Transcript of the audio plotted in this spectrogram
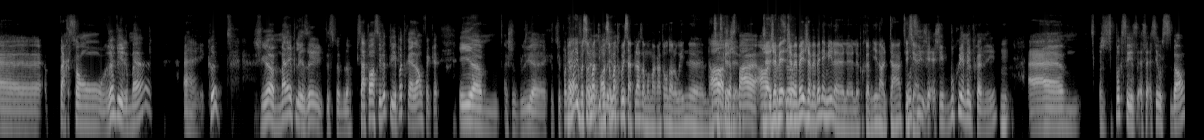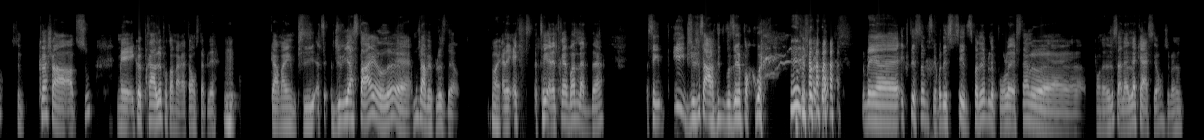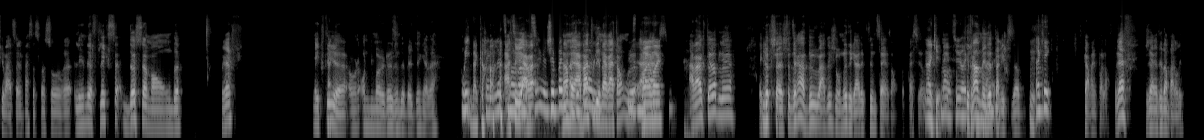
par son revirement, écoute, j'ai eu un malin plaisir avec ce film-là. Ça a passé vite, puis il n'est pas très long. Fait que... Et euh, j'oublie. Euh, pas il va sûrement, il va sûrement trouver sa place dans mon marathon d'Halloween. Dans ah, j'espère. Ah, j'avais bien, bien aimé le, le, premier dans le temps. Tu sais, aussi, j'ai beaucoup aimé le premier. Mm. Euh, je ne dis pas que c'est aussi bon. C'est une coche en, dessous. Mais écoute, prends-le pour ton marathon, s'il te plaît. Mm. Quand même. Puis, Julia Style, là, euh, moi, j'en veux plus d'elle. Elle, est elle, est très bonne là-dedans. J'ai juste envie de vous dire pourquoi. Mais euh, écoutez ça, vous ne serez pas déçus. C'est disponible pour l'instant. Euh, on a juste à la location. J'imagine qu'éventuellement, ce sera sur euh, les Netflix de ce monde. Bref. Mais écoutez, euh, on, dit Murders in the Building avant. Oui, d'accord. Ben ah, avant... non, mais avant tous les marathons, là, avant octobre, là, Écoute, je, te dirais en deux, en deux journées, tu es capable d'écouter une saison. Facile. OK. C'est 30 minutes par épisode. OK. C'est quand même pas long. Bref, j'ai arrêté d'en parler.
